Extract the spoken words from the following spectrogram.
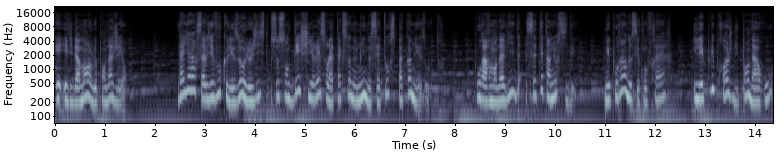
et évidemment le panda géant. D'ailleurs, saviez-vous que les zoologistes se sont déchirés sur la taxonomie de cet ours pas comme les autres? Pour Armand David, c'était un ursidé. Mais pour un de ses confrères, il est plus proche du panda roux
